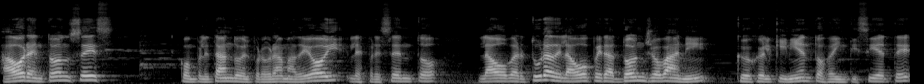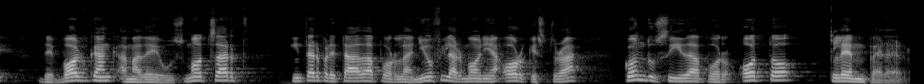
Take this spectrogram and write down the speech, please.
Ahora entonces, completando el programa de hoy, les presento la obertura de la ópera Don Giovanni el 527 de Wolfgang Amadeus Mozart, interpretada por la New Philharmonia Orchestra, conducida por Otto Klemperer.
